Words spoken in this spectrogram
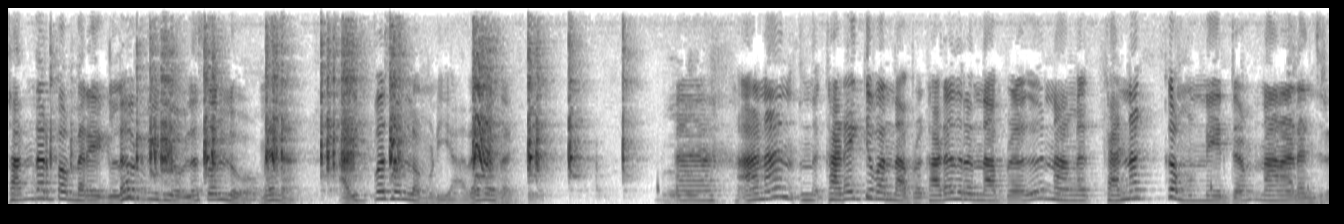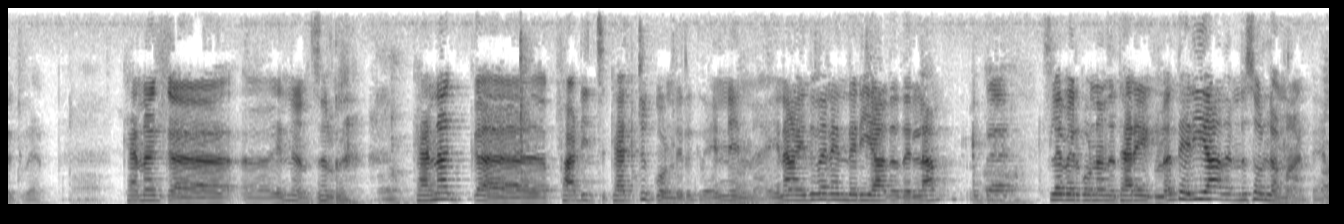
சந்தர்ப்பம் வரைக்குள்ள ஒரு வீடியோவில் சொல்லுவோம் என்ன அது இப்ப சொல்ல முடியாது என்ன சக்தி? அஹ், ஆனா இந்த கடைக்கு வந்த அப்புறம் கடை திறந்த பிறகு நாங்க கணக்க முன்னேற்றம் நான் அடைஞ்சிருக்கிறேன். கணக்க என்னன்னு சொல்றேன் கணக்க படிச்சு கற்றுக்கொண்டு இருக்கிறேன் என்னென்ன ஏன்னா இதுவரை தெரியாததெல்லாம் இப்ப சில பேர் கொண்டு அந்த தரைக்குள்ள தெரியாதுன்னு சொல்ல மாட்டேன்.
